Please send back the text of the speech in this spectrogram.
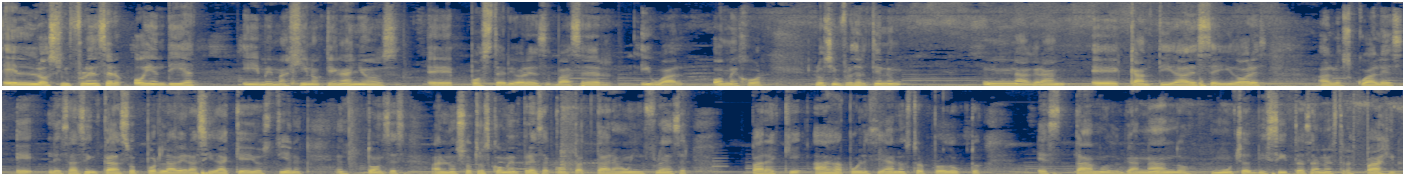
Los influencers hoy en día, y me imagino que en años eh, posteriores va a ser igual o mejor, los influencers tienen una gran eh, cantidad de seguidores a los cuales eh, les hacen caso por la veracidad que ellos tienen. Entonces, a nosotros como empresa contactar a un influencer para que haga publicidad a nuestro producto, estamos ganando muchas visitas a nuestras páginas.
